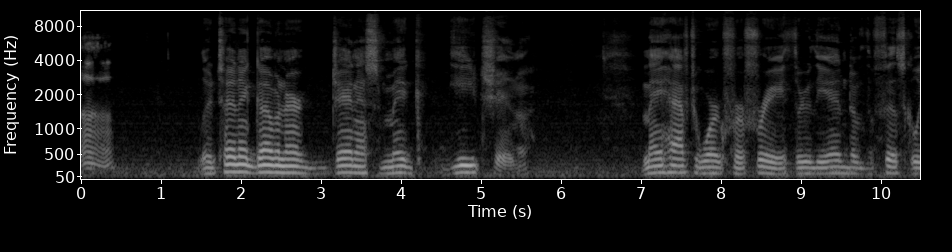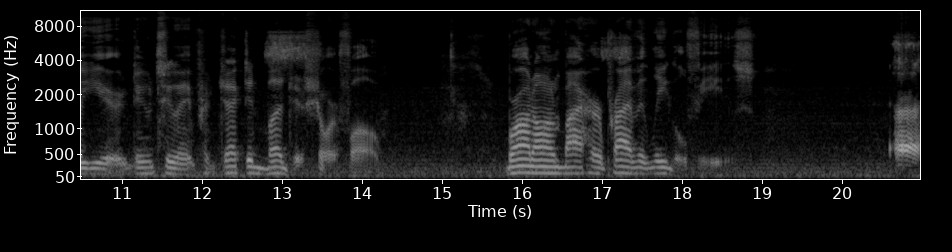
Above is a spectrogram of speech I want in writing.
Mm-hmm. Lieutenant Governor Janice McGeachin may have to work for free through the end of the fiscal year due to a projected budget shortfall brought on by her private legal fees. Uh,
